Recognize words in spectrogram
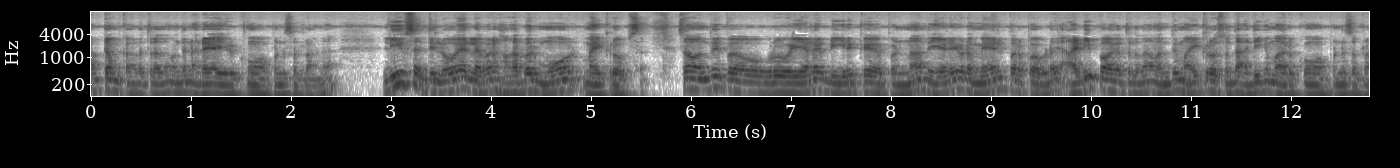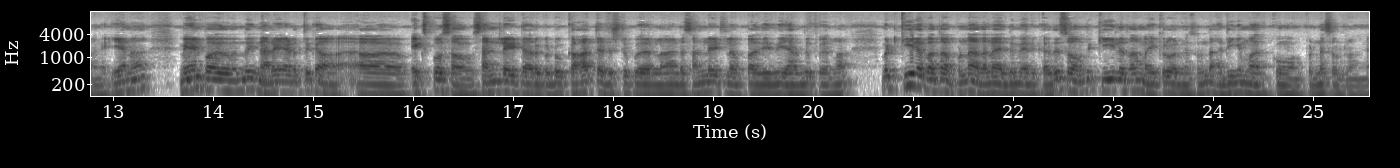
ஆட்டம் காலத்தில் தான் வந்து நிறையா இருக்கும் அப்படின்னு சொல்கிறாங்க leaves at the lower level harbour more microbes so வந்து இப்போ ஒரு இலை இப்படி இருக்குது அப்படின்னா அந்த இலையோட மேல் பரப்பை விட அடிப்பாகத்தில் தான் வந்து மைக்ரோஸ் வந்து அதிகமாக இருக்கும் அப்படின்னு சொல்கிறாங்க ஏன்னா மேல் பாகம் வந்து நிறைய இடத்துக்கு எக்ஸ்போஸ் ஆகும். சன்லைட்டாக இருக்கட்டும் காற்று அடிச்சுட்டு போயிடலாம் இல்லை சன்லைட்டில் பாதி இது இறந்து போயிடலாம் பட் கீழே பார்த்தா அப்படின்னா அதெல்லாம் எதுவுமே இருக்காது. ஸோ வந்து கீழே தான் மைக்ரோ ஆர்கன்ஸ் வந்து அதிகமாக இருக்கும் அப்படின்னு சொல்கிறாங்க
